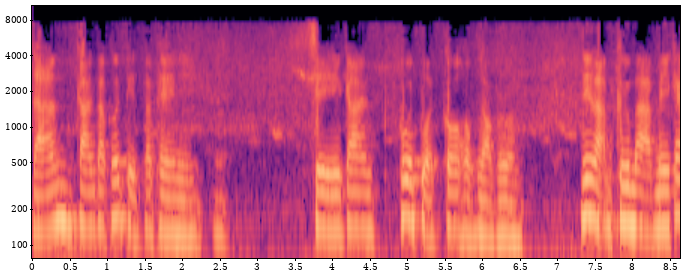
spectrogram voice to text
สามการประพฤติผิดประเพณีสี่การพูดปดโกหกหลอกลวง นี่แหละคือบาปมีแค่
